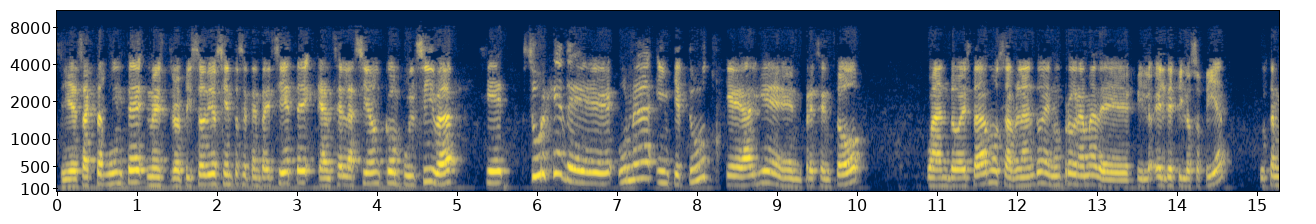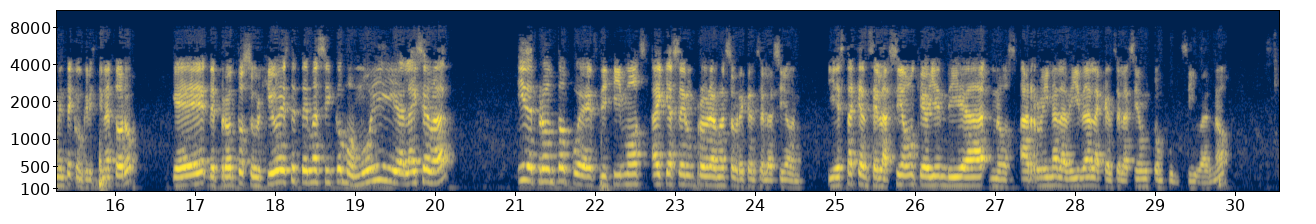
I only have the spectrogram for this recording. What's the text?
Sí, exactamente. Nuestro episodio 177, cancelación compulsiva, que surge de una inquietud que alguien presentó cuando estábamos hablando en un programa de el de filosofía, justamente con Cristina Toro, que de pronto surgió este tema así como muy al ahí se va, y de pronto pues dijimos hay que hacer un programa sobre cancelación. Y esta cancelación que hoy en día nos arruina la vida, la cancelación compulsiva, ¿no?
